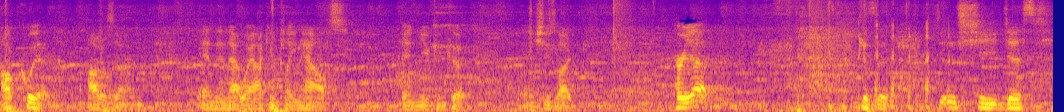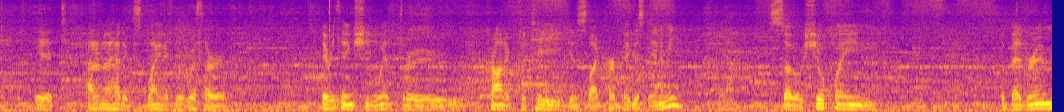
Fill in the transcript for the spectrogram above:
I'll quit AutoZone, and then that way I can clean house, and you can cook. And she's like, hurry up, because she just, it, I don't know how to explain it with, with her. Everything she went through, chronic fatigue is like her biggest enemy. Yeah. So she'll clean the bedroom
